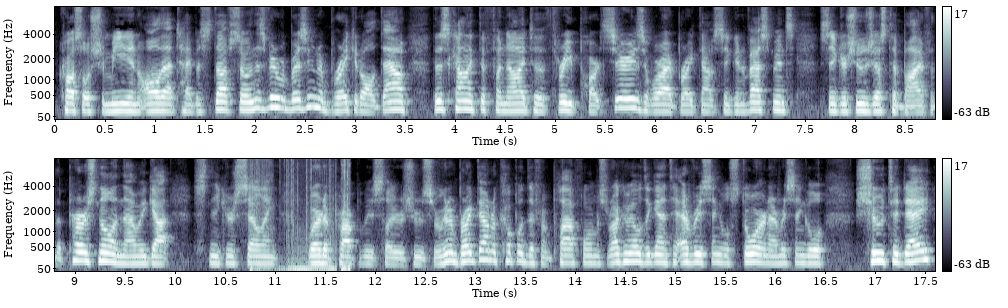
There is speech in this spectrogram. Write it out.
across social media and all that type of stuff. So in this video, we're basically going to break it all down. This is kind of like the finale to the three-part series where I break down sneaker investments, sneaker shoes just to buy for the personal, and now we got sneaker selling, where to properly sell your shoes. So we're going to break down a couple of different platforms. We're not going to be able to get into every single store and every single shoe today,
